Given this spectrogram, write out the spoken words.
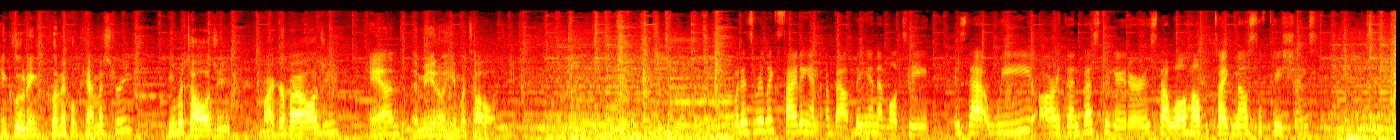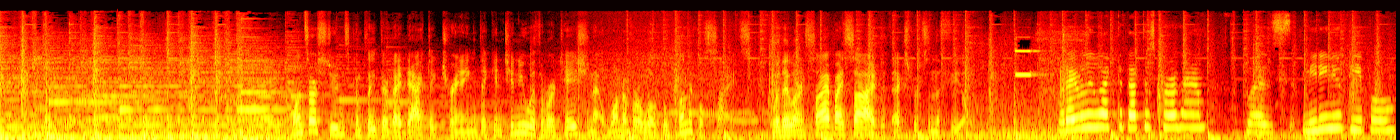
including clinical chemistry, hematology, microbiology, and immunohematology. What is really exciting about being an MLT is that we are the investigators that will help diagnose the patients. Once our students complete their didactic training, they continue with a rotation at one of our local clinical sites, where they learn side by side with experts in the field. What I really liked about this program was meeting new people,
